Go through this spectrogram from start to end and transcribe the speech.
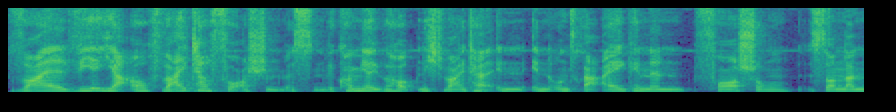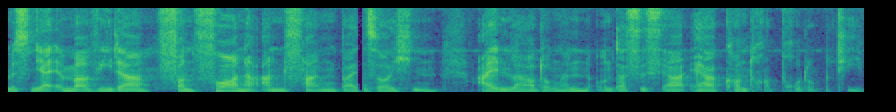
weil wir ja auch weiter forschen müssen. Wir kommen ja überhaupt nicht weiter in, in unserer eigenen Forschung, sondern müssen ja immer wieder von vorne anfangen bei solchen Einladungen. Und das ist ja eher kontraproduktiv.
